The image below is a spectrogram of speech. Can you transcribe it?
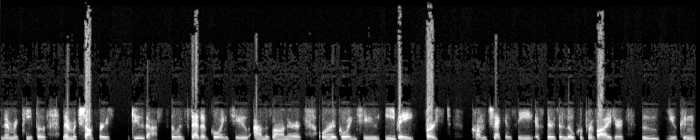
Limerick people, Limerick shoppers, do that. So instead of going to Amazon or, or going to eBay first, come check and see if there's a local provider who you can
